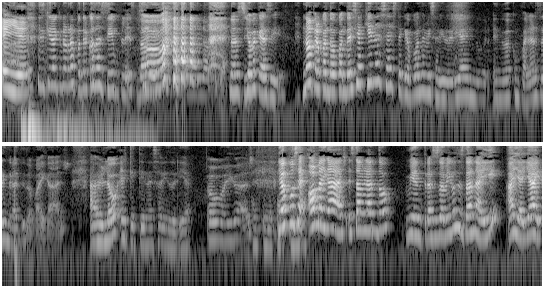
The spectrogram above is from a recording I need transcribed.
Ella. ni siquiera quiero responder cosas simples. No. Sí. No, no, yo me quedé así. No, pero cuando, cuando decía, ¿quién es este que pone mi sabiduría en, du- en duda con palabras ignorantes? Oh my gosh. Habló el que tiene sabiduría. Oh my gosh. Yo puse, oh my gosh, está hablando mientras sus amigos están ahí. Ay, ay, ay.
